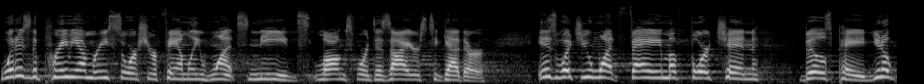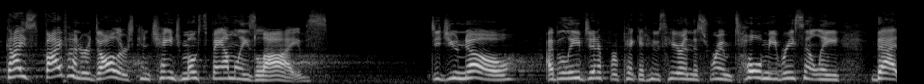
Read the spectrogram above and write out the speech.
What is the premium resource your family wants, needs, longs for, desires together? Is what you want fame, fortune, bills paid? You know, guys, $500 can change most families' lives. Did you know? I believe Jennifer Pickett, who's here in this room, told me recently that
